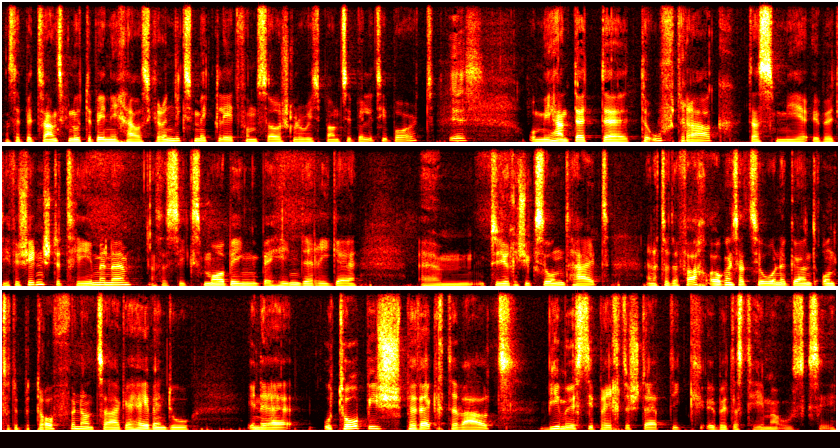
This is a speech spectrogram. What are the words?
Also bei 20 Minuten bin ich auch als Gründungsmitglied vom Social Responsibility Board. Yes. Und wir haben dort äh, den Auftrag, dass wir über die verschiedensten Themen, also sei es Mobbing, Behinderungen, ähm, psychische Gesundheit, eigentlich zu den Fachorganisationen gehen und zu den Betroffenen und sagen, hey, wenn du in einer utopisch perfekten Welt, wie müsste die Berichterstattung über das Thema aussehen?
